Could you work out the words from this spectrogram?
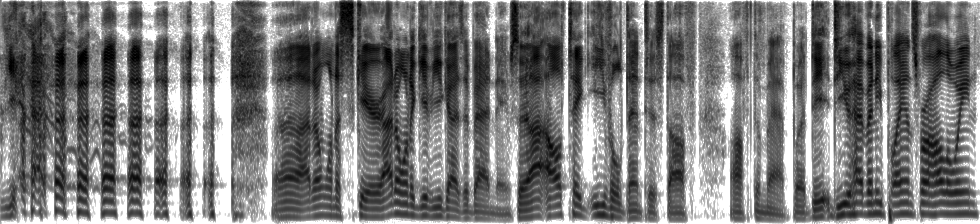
Yeah. uh, I don't want to scare. I don't want to give you guys a bad name, so I, will take evil dentist off off the map. But do, do you have any plans for Halloween?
